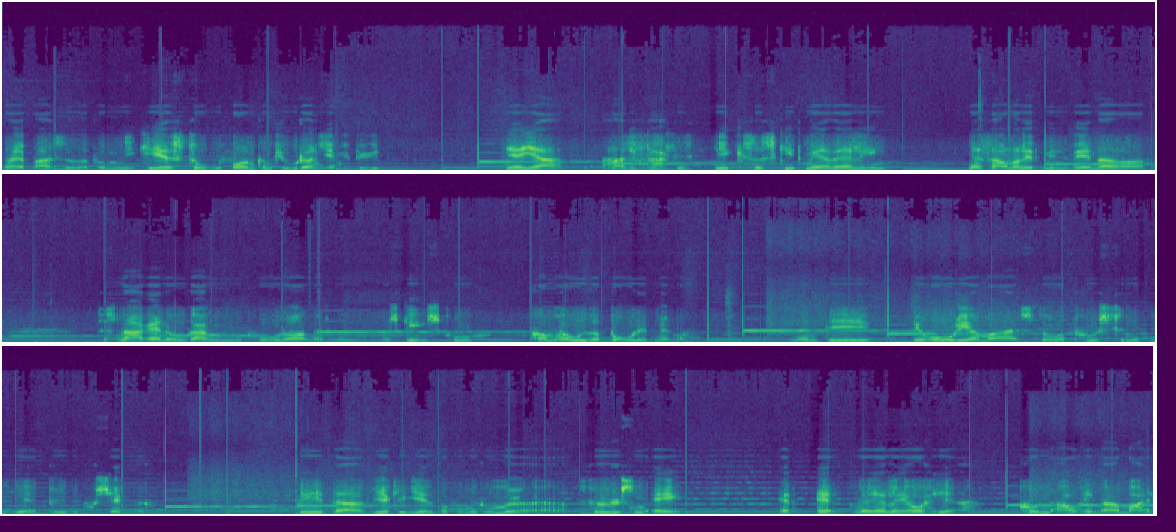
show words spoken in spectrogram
når jeg bare sidder på min IKEA-stol foran computeren hjemme i byen. Ja, jeg har det faktisk ikke så skidt med at være alene. Jeg savner lidt mine venner, og så snakker jeg nogle gange med min kone om, at hun måske skulle komme herud og bo lidt med mig. Men det beroliger mig at stå og puste med de her byggeprojekter. Det, der virkelig hjælper på mit humør, er følelsen af, at alt, hvad jeg laver her, kun afhænger af mig.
